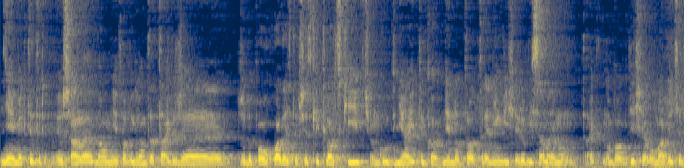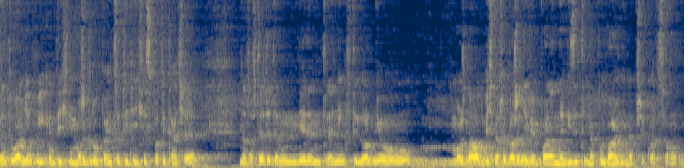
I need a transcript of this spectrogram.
nie wiem jak ty trenujesz, ale no u mnie to wygląda tak, że żeby poukładać te wszystkie klocki w ciągu dnia i tygodnia, no to treningi się robi samemu, tak, no bo gdzie się umawiać, ewentualnie w weekend, jeśli masz grupę i co tydzień się spotykacie, no to wtedy ten jeden trening w tygodniu można odbyć, no chyba, że nie wiem, poranne wizyty na pływalni na przykład są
